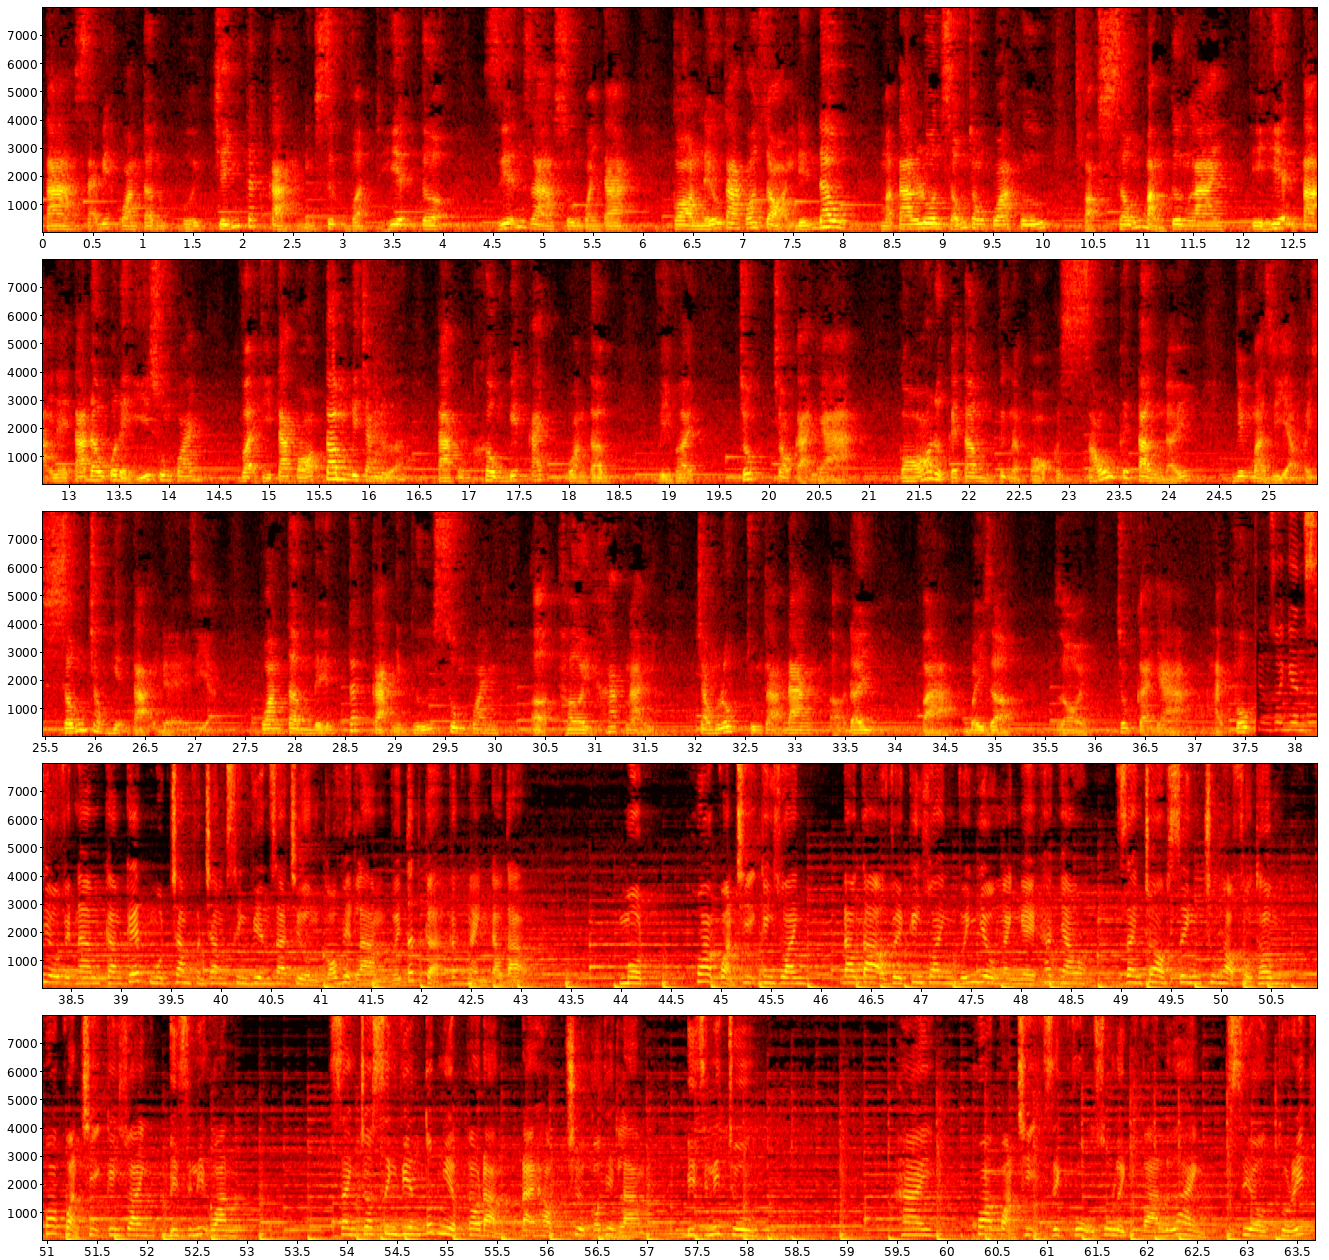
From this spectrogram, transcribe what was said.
ta sẽ biết quan tâm với chính tất cả những sự vật hiện tượng diễn ra xung quanh ta. Còn nếu ta có giỏi đến đâu mà ta luôn sống trong quá khứ hoặc sống bằng tương lai, thì hiện tại này ta đâu có để ý xung quanh. Vậy thì ta có tâm đi chăng nữa, ta cũng không biết cách quan tâm. Vì vậy, chúc cho cả nhà có được cái tâm, tức là có sáu cái tầng đấy. Nhưng mà gì ạ? Phải sống trong hiện tại để gì ạ? Quan tâm đến tất cả những thứ xung quanh ở thời khắc này trong lúc chúng ta đang ở đây và bây giờ rồi chúc cả nhà hạnh phúc Trường Doanh nhân siêu Việt Nam cam kết 100% sinh viên ra trường có việc làm với tất cả các ngành đào tạo. 1. Khoa Quản trị Kinh doanh đào tạo về kinh doanh với nhiều ngành nghề khác nhau dành cho học sinh trung học phổ thông, khoa quản trị kinh doanh Business One. Dành cho sinh viên tốt nghiệp cao đẳng, đại học chưa có việc làm Business Two. 2. Khoa quản trị dịch vụ du lịch và lữ hành SEO Tourist.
